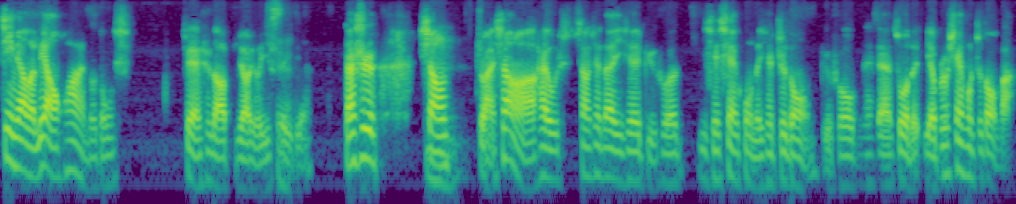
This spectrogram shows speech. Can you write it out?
尽量的量化很多东西，这也是倒比较有意思的一是点。但是像嗯转向啊，还有像现在一些，比如说一些线控的一些制动，比如说我们现在做的也不是线控制动吧，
